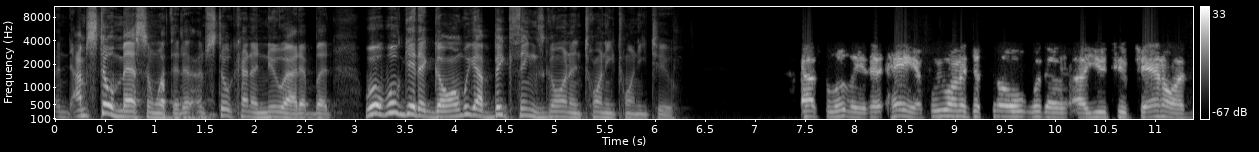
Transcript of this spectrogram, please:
and I'm still messing with it. I'm still kind of new at it, but we'll we'll get it going. We got big things going in 2022. Absolutely. Hey, if we want to just go with a, a YouTube channel and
